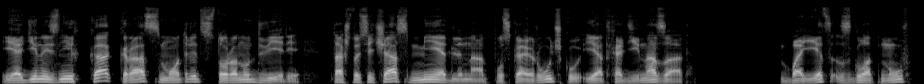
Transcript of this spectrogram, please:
и один из них как раз смотрит в сторону двери, так что сейчас медленно отпускай ручку и отходи назад». Боец, сглотнув,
